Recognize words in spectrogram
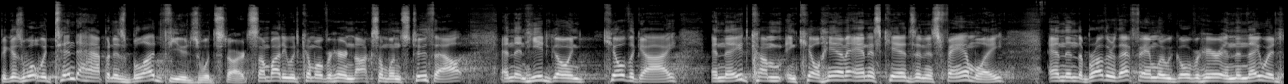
Because what would tend to happen is blood feuds would start. Somebody would come over here and knock someone's tooth out, and then he'd go and kill the guy, and they'd come and kill him and his kids and his family. And then the brother of that family would go over here, and then they would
